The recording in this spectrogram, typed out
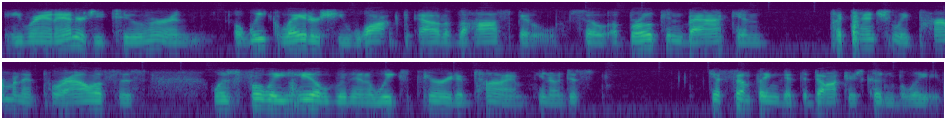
he ran energy to her, and a week later she walked out of the hospital. So a broken back and potentially permanent paralysis was fully healed within a week's period of time. You know, just just something that the doctors couldn't believe.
